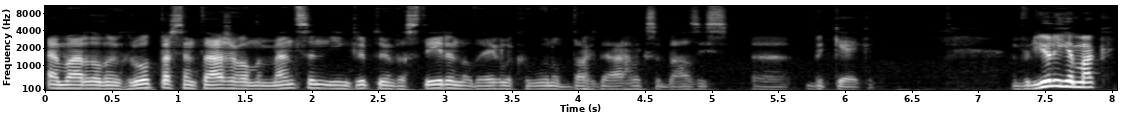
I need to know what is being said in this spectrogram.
en waar dat een groot percentage van de mensen die in crypto investeren, dat eigenlijk gewoon op dagdagelijkse basis uh, bekijken. En voor jullie gemak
